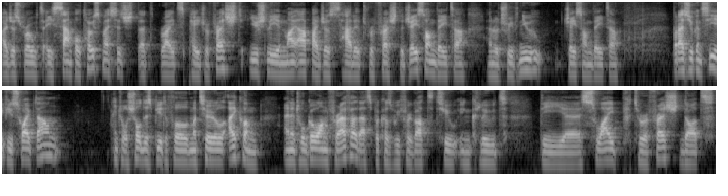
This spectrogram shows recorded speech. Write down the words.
I just wrote a sample toast message that writes page refreshed. Usually in my app, I just had it refresh the JSON data and retrieve new JSON data. But as you can see, if you swipe down, it will show this beautiful material icon and it will go on forever. That's because we forgot to include the uh, swipe to refresh dot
